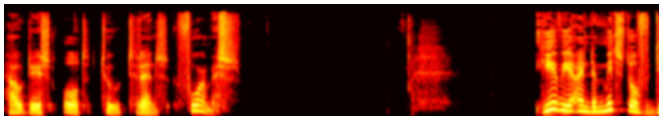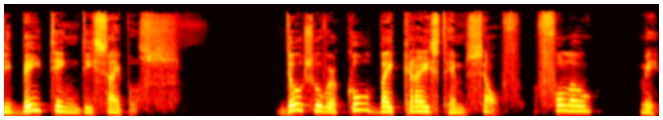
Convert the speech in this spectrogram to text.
how this ought to transform us. Here we are in the midst of debating disciples. Those who were called by Christ Himself, follow me.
